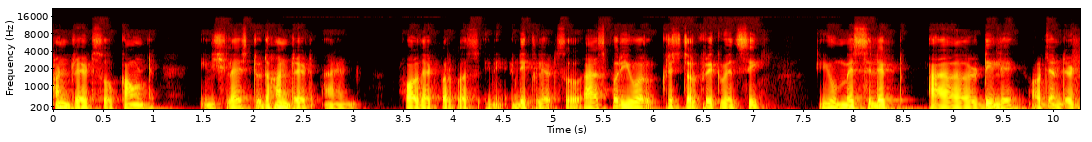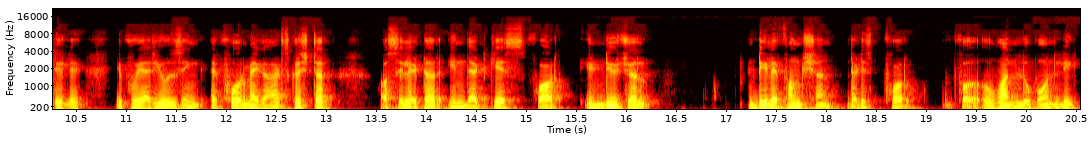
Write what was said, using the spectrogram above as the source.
100 so count initialized to the 100 and for that purpose declared. So as per your crystal frequency you may select a delay or generate delay. If we are using a 4 megahertz crystal oscillator in that case for individual delay function that is for for one loop only.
